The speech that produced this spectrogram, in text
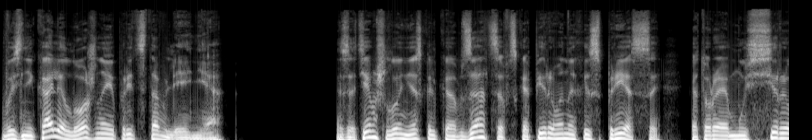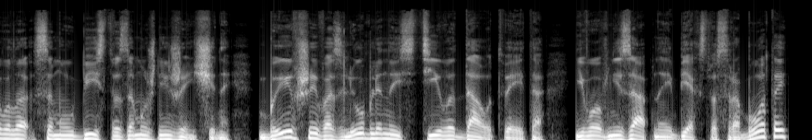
возникали ложные представления? Затем шло несколько абзацев, скопированных из прессы, которая муссировала самоубийство замужней женщины, бывшей возлюбленной Стива Даутвейта, его внезапное бегство с работы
